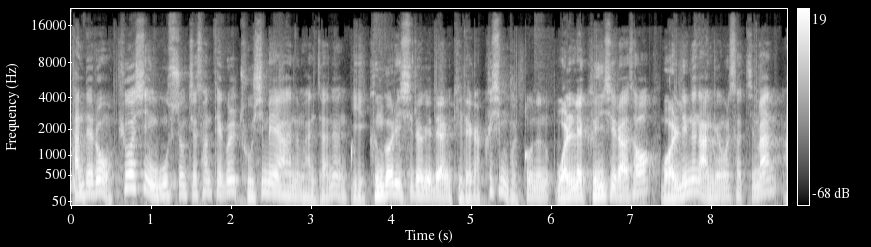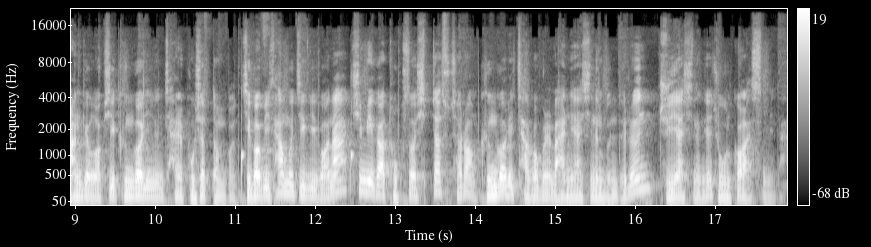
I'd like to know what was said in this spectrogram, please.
반대로 퓨어시 인공수정체 선택을 조심해야 하는 환자는 이 근거리 시력에 대한 기대가 크신 분 또는 원래 근시라서 멀리는 안경을 썼지만 안경 없이 근거리는 잘 보셨던 분 직업이 사무직이거나 취미가 독서 십자수처럼 근거리 작업을 많이 하시는 분들은 주의하시는 게 좋을 것 같습니다.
